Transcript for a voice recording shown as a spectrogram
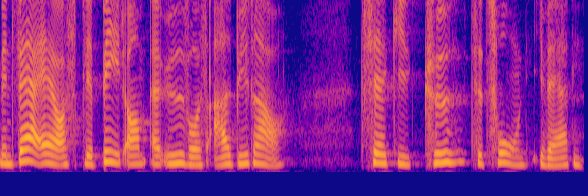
Men hver af os bliver bedt om at yde vores eget bidrag til at give kød til troen i verden.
